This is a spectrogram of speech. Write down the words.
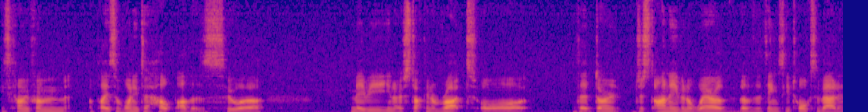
he's coming from a place of wanting to help others who are maybe you know stuck in a rut or that don't just aren't even aware of, of the things he talks about in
